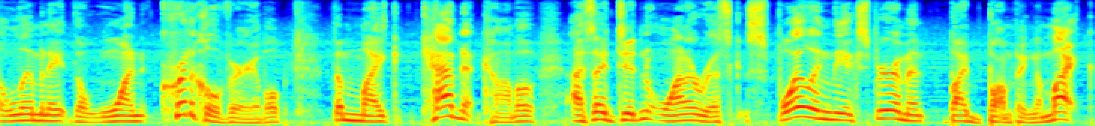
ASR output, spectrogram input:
eliminate the one critical variable, the mic cabinet combo, as I didn't want to risk spoiling the experiment by bumping a mic,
